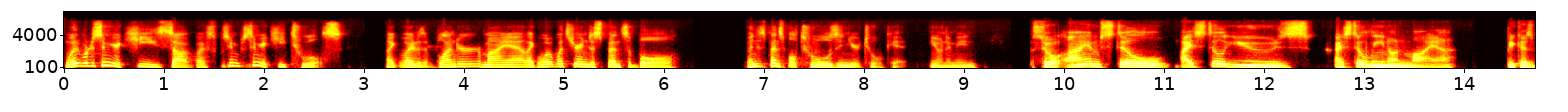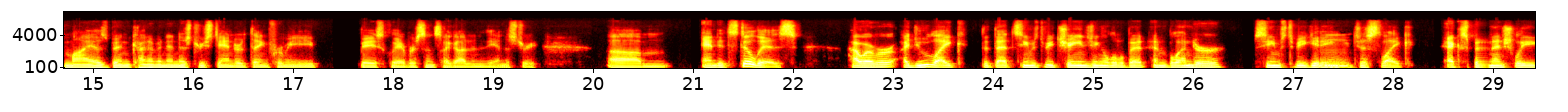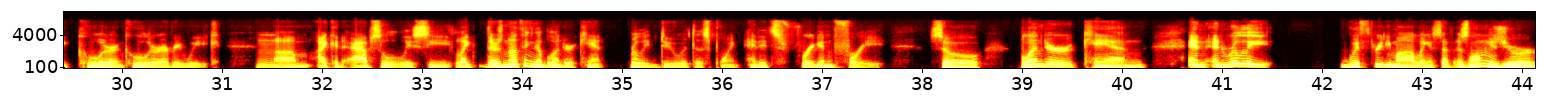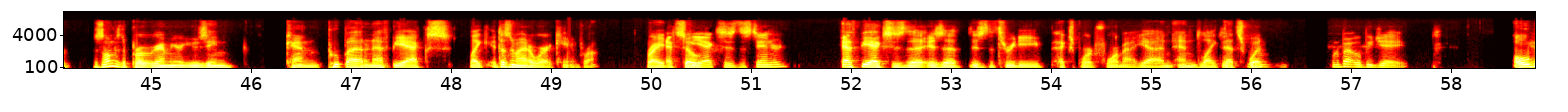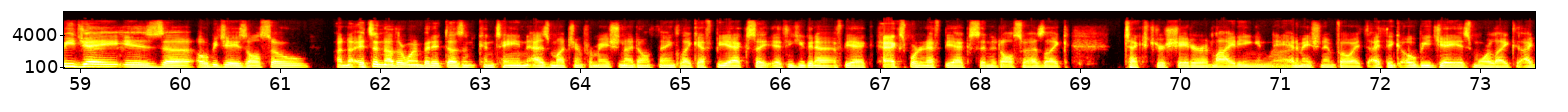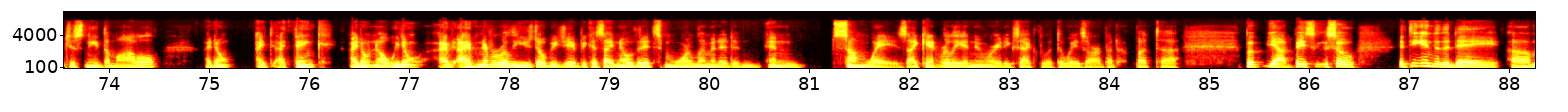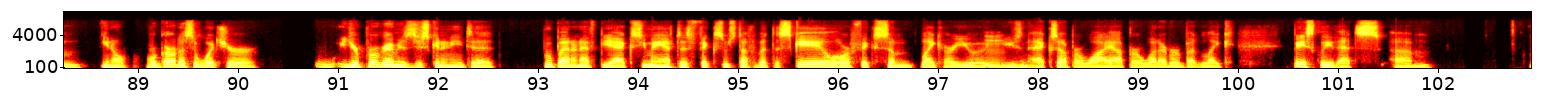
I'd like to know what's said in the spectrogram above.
what, what are some of your key like some, some of your key tools? Like what is it blender maya? Like what, what's your indispensable indispensable tools in your toolkit? You know what i mean? So i am still i still use i still lean on maya because maya has been kind of an industry standard thing for me basically ever since I got into the industry. Um, and it still is. However, I do like that that seems to be changing a little bit, and Blender seems to be getting mm. just like exponentially cooler and cooler every week. Mm. Um, I could absolutely see like there's nothing that Blender can't really do at this point, and it's friggin' free. So Blender can, and and really with 3D modeling and stuff, as long as you're as long as the program you're using can poop out an FBX, like it doesn't matter where it came from, right? FBX so, is the standard. FBX is the is a is the 3D export format, yeah, and and like that's what. What about OBJ? OBJ is uh, OBJ is also an, it's another one, but it doesn't contain as much information. I don't think like FBX. I, I think you can FBX export an FBX, and it also has like texture shader and lighting and right. animation info. I, I, think OBJ is more like I just need the model. I don't. I, I think I don't know. We don't. I, I've never really used OBJ because I know that it's more limited in in some ways. I can't really enumerate exactly what the ways are, but but uh, but yeah, basically. So at the end of the day, um, you know, regardless of what your your program is just going to need to poop out an FBX. You may have to fix some stuff about the scale or fix some like, are you mm. using X up or Y up or whatever? But like, basically, that's um,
